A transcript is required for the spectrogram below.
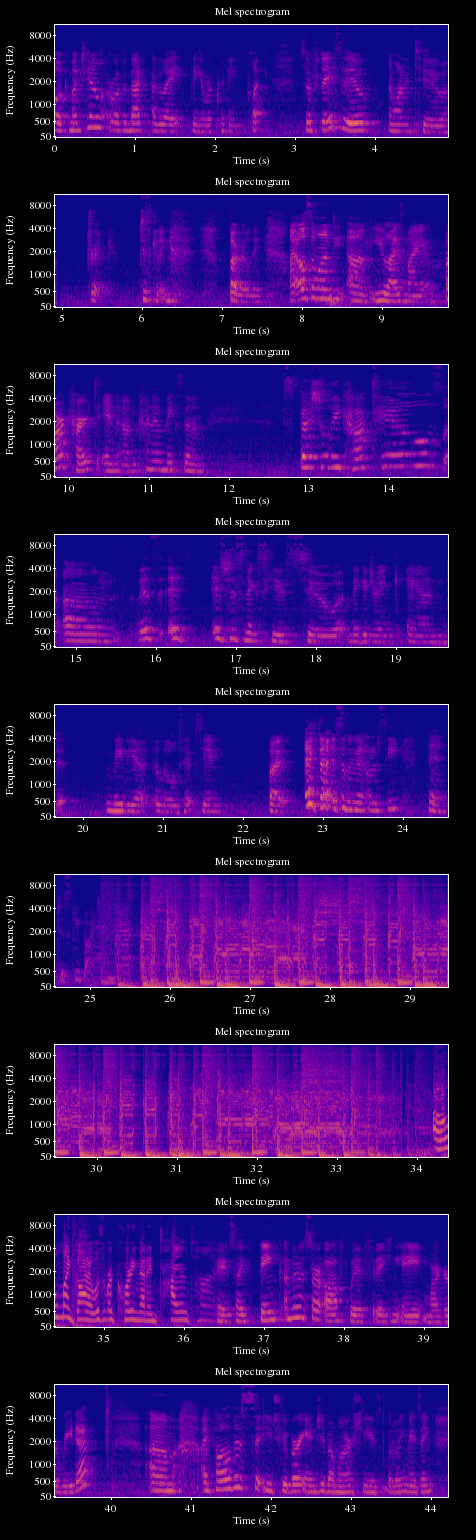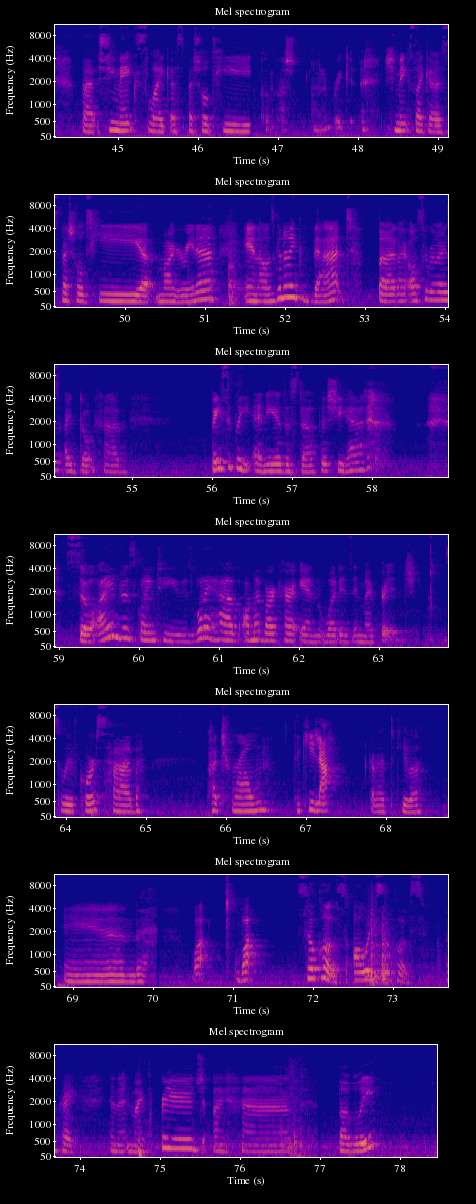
welcome my channel or welcome back either way, thank you for clicking play. So for today's video, I wanted to drink. Just kidding, but really. I also wanted to um, utilize my bar cart and um, kind of make some specialty cocktails. Um, this it, It's just an excuse to make a drink and maybe a, a little tipsy. But if that is something that I want to see, then just keep watching. Oh my god, I wasn't recording that entire time. Okay, so I think I'm gonna start off with making a margarita. Um, I follow this YouTuber, Angie Belmar. She's literally amazing, but she makes like a specialty, oh gosh, I'm gonna break it. She makes like a specialty margarita and I was gonna make that, but I also realized I don't have basically any of the stuff that she had. So I am just going to use what I have on my bar cart and what is in my fridge. So we of course have Patron tequila. Gotta have tequila. And what? What? So close, always so close. Okay, and then in my fridge, I have bubbly,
